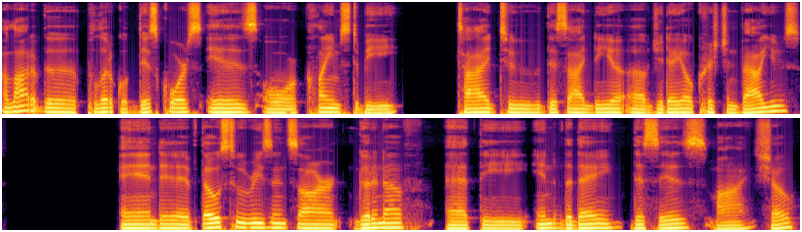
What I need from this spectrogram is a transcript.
a lot of the political discourse is or claims to be tied to this idea of Judeo Christian values. And if those two reasons aren't good enough, at the end of the day, this is my show.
